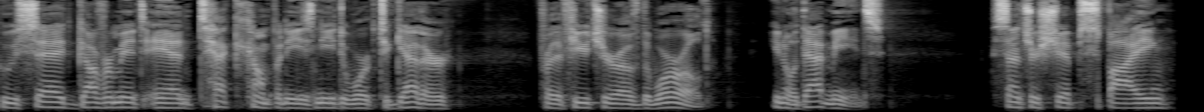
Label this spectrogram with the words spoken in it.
who said government and tech companies need to work together for the future of the world. You know what that means censorship, spying.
